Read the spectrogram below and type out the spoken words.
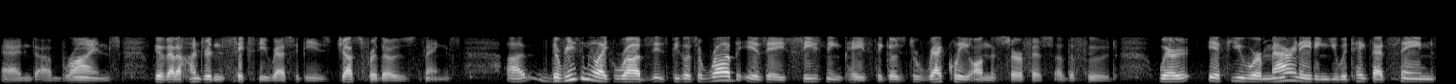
and uh, brines. We have about 160 recipes just for those things. Uh, the reason we like rubs is because a rub is a seasoning paste that goes directly on the surface of the food. Where if you were marinating, you would take that same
